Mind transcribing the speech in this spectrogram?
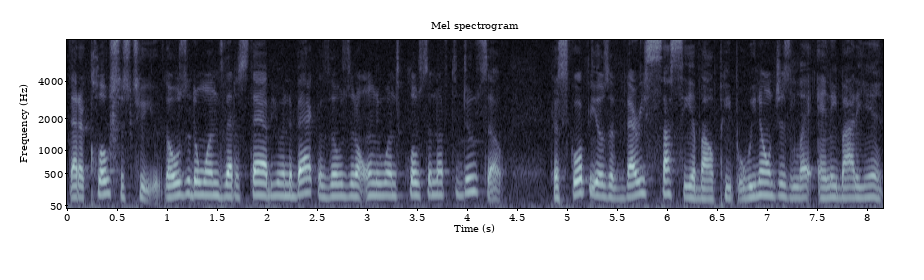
that are closest to you. Those are the ones that'll stab you in the back because those are the only ones close enough to do so. Because Scorpios are very sussy about people. We don't just let anybody in.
